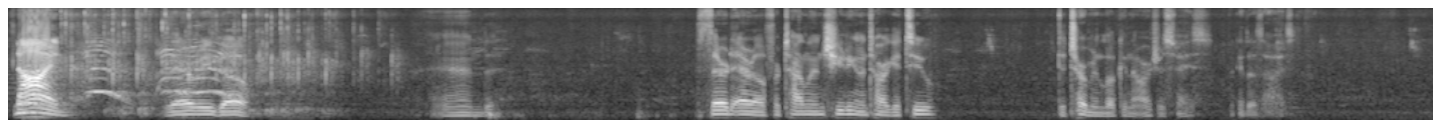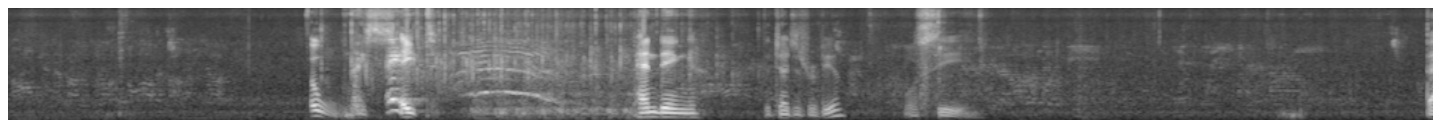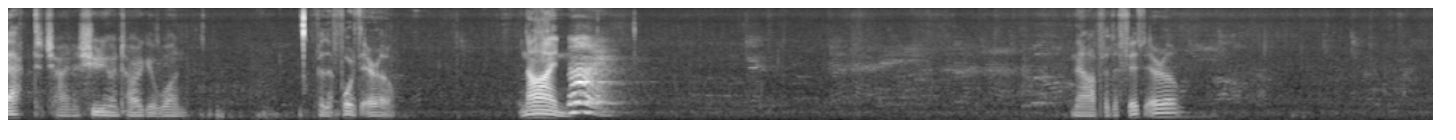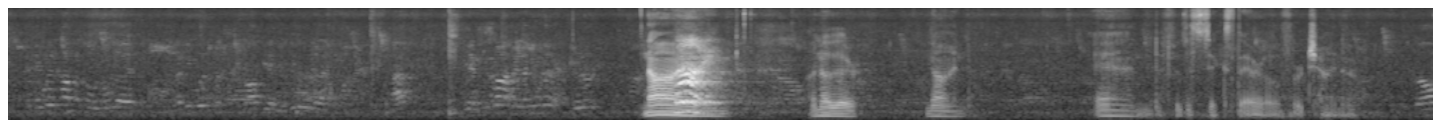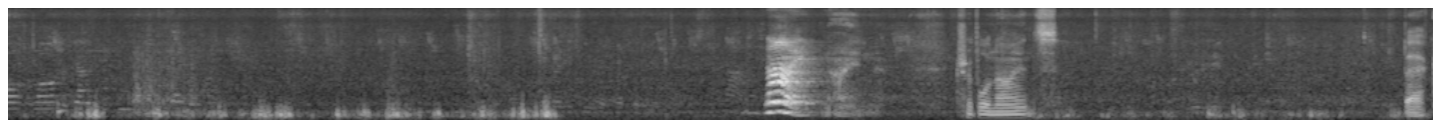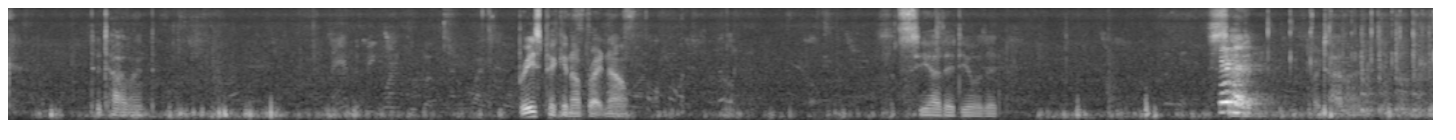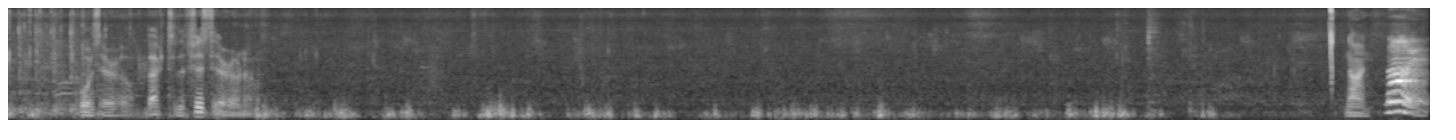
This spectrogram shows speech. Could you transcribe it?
Nine. There we go. And third arrow for Thailand, shooting on target two. Determined look in the archer's face. Look at those eyes. Oh, nice. Eight. Eight. Pending the judge's review, we'll see. Back to China, shooting on target one for the fourth arrow. Nine. nine, Now for the fifth arrow. Nine. Nine. Another nine. And for the sixth arrow for China. Nine, Nine. Triple nines. Back to Thailand. Breeze picking up right now. Let's see how they deal with it. Seven. for Thailand. Fourth arrow. Back to the fifth arrow now. Nine. nine,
